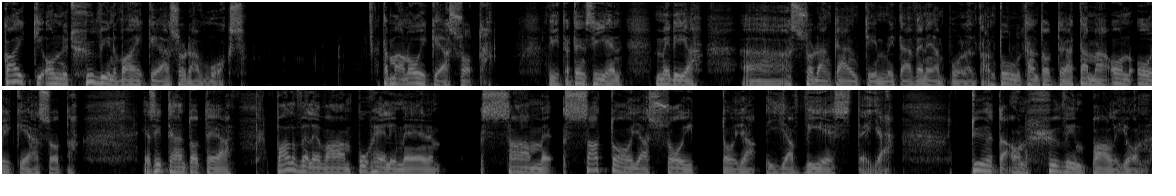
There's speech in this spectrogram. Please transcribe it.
kaikki on nyt hyvin vaikeaa sodan vuoksi. Tämä on oikea sota. Viitaten siihen media sodan käyntiin, mitä Venäjän puolelta on tullut. Hän toteaa, että tämä on oikea sota. Ja sitten hän toteaa, palvelevaan puhelimeen saamme satoja soittoja ja viestejä. Työtä on hyvin paljon.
